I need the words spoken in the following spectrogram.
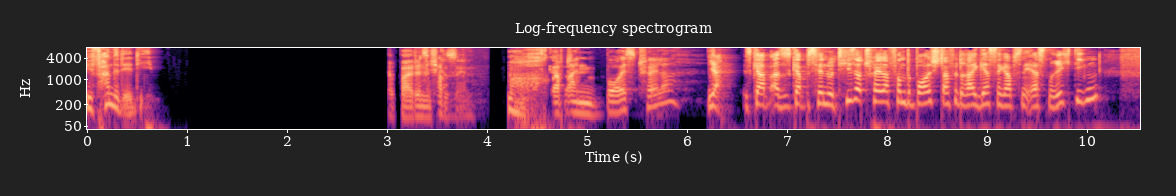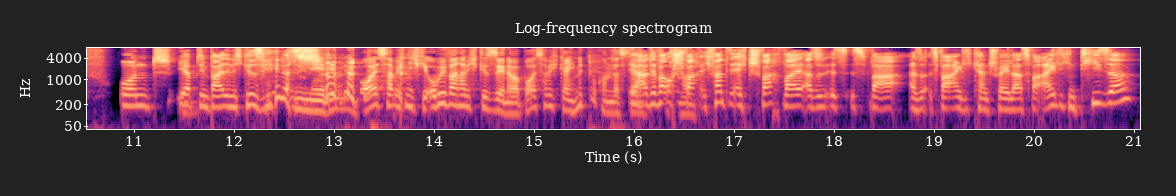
wie fandet ihr die? Ich habe beide nicht gesehen. Oh, es gab Gott. einen Boys Trailer? Ja, es gab, also es gab bisher nur Teaser-Trailer von The Boys Staffel 3. Gestern gab es den ersten richtigen. Und ihr habt den beide nicht gesehen. Das nee, den, den Boys habe ich nicht, Obi-Wan habe ich gesehen, aber Boys habe ich gar nicht mitbekommen, dass der. Ja, der war auch schwach. Ich fand den echt schwach, weil, also es, es war, also es war eigentlich kein Trailer, es war eigentlich ein Teaser.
